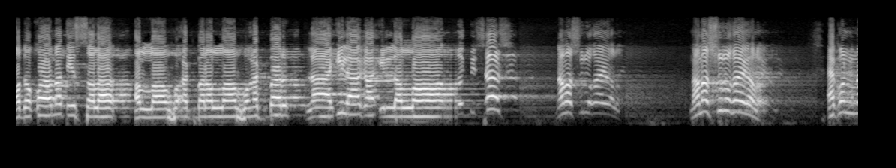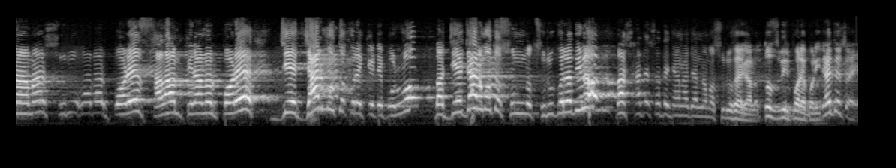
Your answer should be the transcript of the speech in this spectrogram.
قد قامت الصلاة الله أكبر الله أكبر لا إله إلا الله বিশ্বাস নামাজ শুরু হয়ে গেল নামাজ শুরু হয়ে গেল এখন নামাজ শুরু হওয়ার পরে সালাম ফিরানোর পরে যে যার মতো করে কেটে পড়লো বা যে যার মতো শূন্য শুরু করে দিল বা সাথে সাথে জানাজার নামাজ শুরু হয়ে গেল তসবির পরে পড়ি তাই তো চাই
